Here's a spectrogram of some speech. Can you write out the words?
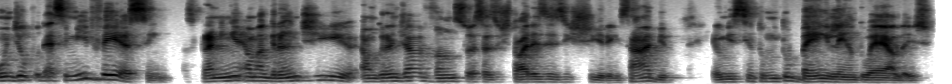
onde eu pudesse me ver assim. Para mim é uma grande é um grande avanço essas histórias existirem, sabe? Eu me sinto muito bem lendo elas.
